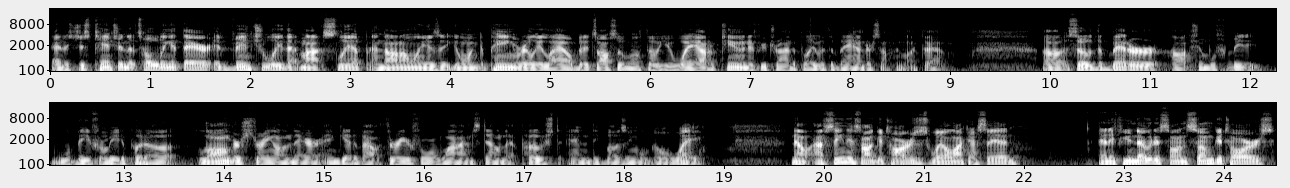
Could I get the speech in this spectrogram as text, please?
and it's just tension that's holding it there, eventually that might slip, and not only is it going to ping really loud, but it's also going to throw you way out of tune if you're trying to play with a band or something like that. Uh, so the better option would be, would be for me to put a longer string on there and get about three or four winds down that post and the buzzing will go away. Now, I've seen this on guitars as well, like I said. And if you notice on some guitars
